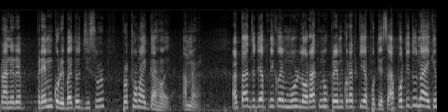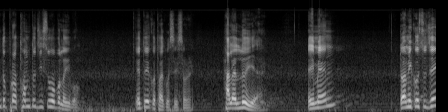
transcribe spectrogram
প্ৰাণেৰে প্ৰেম কৰিবা এইটো যীশুৰ প্ৰথম আজ্ঞা হয় আমাৰ। আৰু তাত যদি আপুনি কয় মোৰ ল'ৰাকনো প্ৰেম কৰাত কি আপত্তি আছে? আপত্তিটো নাই কিন্তু প্ৰথমটো যীশু হ'ব লাগিব। এইটোৱে কথা কৈছে ঈশ্বৰে। হালে লুইয়া মেন তো আমি কৈছোঁ যে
